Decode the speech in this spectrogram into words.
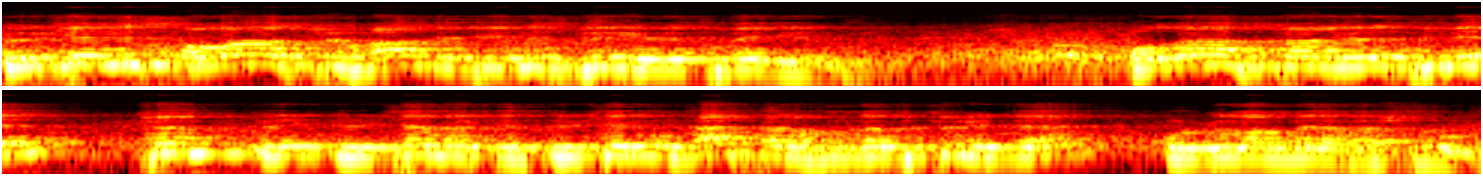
Ülkemiz olağanüstü hal dediğimiz bir yönetime girdi. Olağanüstü hal yönetimi tüm ül- ülke merkezi, ülkenin her tarafında bütünüyle uygulanmaya başlandı.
